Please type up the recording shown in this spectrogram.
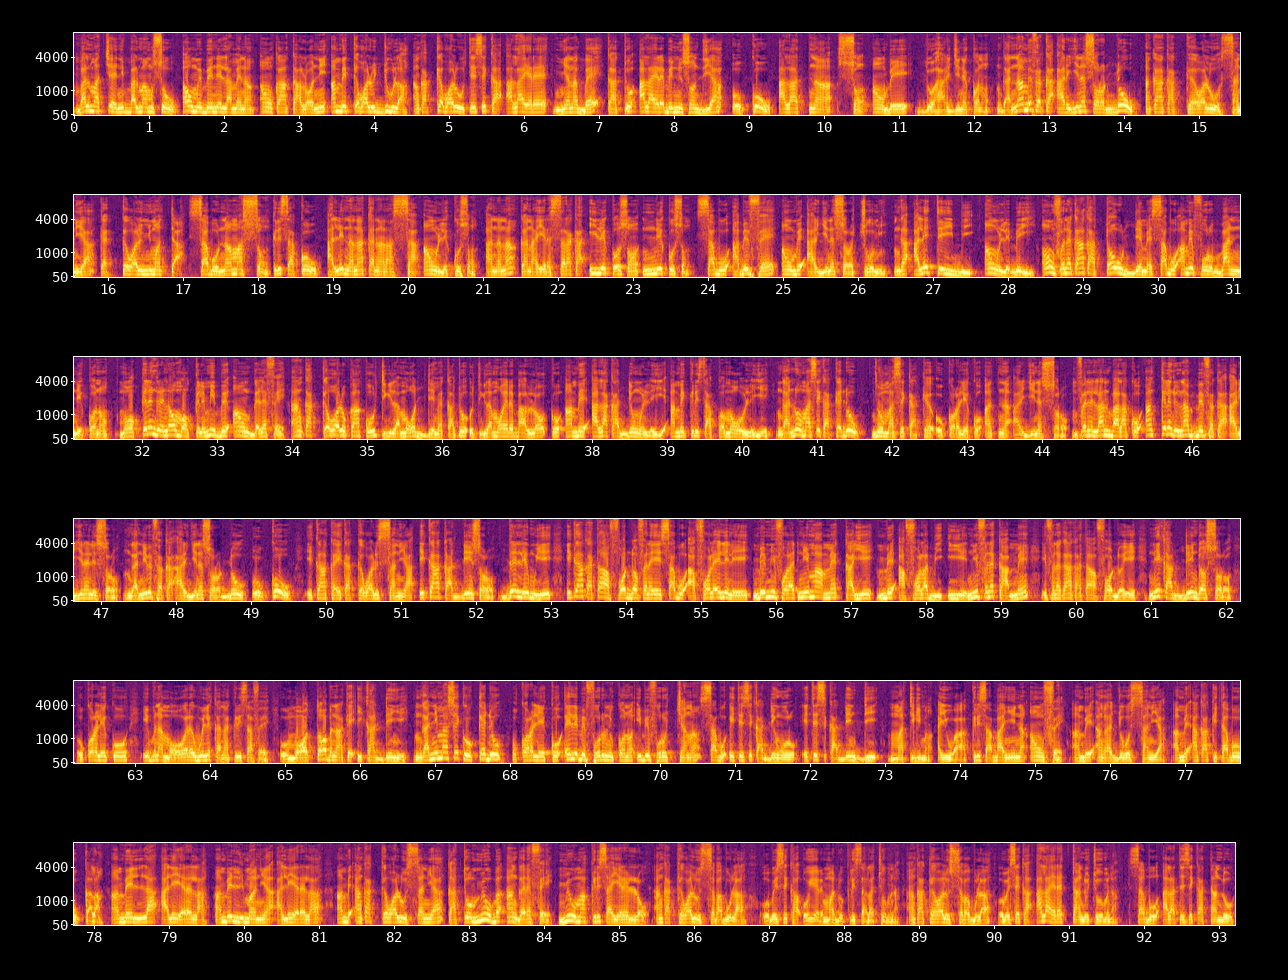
balimacɛ ni balimamusow aw min be ne lamɛnna anw kan k'a lɔn ni an be kɛwale jugu la an ka kɛwalew tɛ se ka ala yɛrɛ ɲɛnagwɛ k'a to ala yɛrɛ be ninsɔndiya o kow ala tɛna sɔn anw be don harijinɛ kɔnɔ nka n'an be fɛ ka harijinɛ sɔrɔ dow an k'an ka kɛwalew saniya ka kɛwale ɲuman ta sabu n'an ma sɔn krista ko ale nana ka nana sa anw le kosɔn a nana ka na yɛrɛ saraka i le kosɔn ne kosɔn sabu a be fɛ anw be arijinɛ sɔrɔ cogo min nka ale tɛ yen bi anw le be yen anw fɛnɛ kan ka tɔɔw dɛmɛ sabu an be foroba nin de kɔnɔ mɔgɔ kelen kelen n'aw mɔgɔ kelen min be anw gwɛlɛ fɛ an ka kɛwalew kan k'o tigilamɔgɔ dɛmɛ ka to o tigilamɔgɔ yɛrɛ b'a lɔ ko an be ala ka denw le ye an be krista kɔmɔgɔw le ye nka n'o ma se ka kɛ do n'o ma se ka kɛ o kɔrɔ le ko an tɛna arijinɛ sɔrɔ n fɛnɛ lani b'a la ko an kelen kelenna be fɛ ka arijinɛ le sɔrɔ nka n'i be fɛ ka arijinɛ sɔrɔ do o ko i k'a ka i ka kɛwale saniya i k'a ka den sɔrɔ den le mun ye i k'a ka taa a fɔ dɔ fɛnɛ ye sabu a fɔla ele le ye n be min fɔla n'i m'a mɛn ka ye n be a fɔla bi i ye n'i fɛnɛ k'a mɛn i fɛnɛ k'a ka taa fɔ dɔ ye n'i ka den dɔ sɔrɔ o kɔrɔ le ko i bena mɔgɔ wɛrɛ wele ka na krista fɛ o mɔgɔ tɔɔ bena kɛ i ka den ye nka n'i ma se k'o kɛ don o kɔrɔ le ko ele be foro nin kɔnɔ i be foro canna sabu i tɛ se ka den woro i tɛ se ka den di matigi ma ayiwa krista b'a ɲinina anw fɛ an be an ka jogo saniya an be an ka kitabuw kalan an be la ale yɛrɛ la an be limaniya ale yɛrɛ la an be an ka kɛwalew saniya k'a to minw b' an gɛrɛ fɛ minw ma krista yɛrɛ lɔ an ka kɛwalew sababu la o be se ka o yɛrɛma don krista la cogo min na an ka kɛwalew sababu la o be se ka ala yɛrɛ tando cogo min na sabu ala tɛ se ka tando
